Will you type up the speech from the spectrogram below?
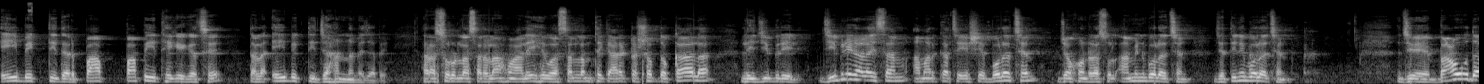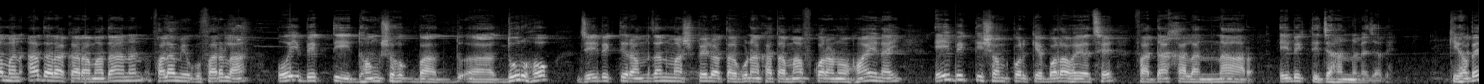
এই ব্যক্তিদের পাপ, পাপই থেকে গেছে, তাহলে এই ব্যক্তি জাহান নামে যাবে। রাসুল্লাহ সাল্লাহ আলহি ওয়াসাল্লাম থেকে আরেকটা শব্দ, কালা লি জিবরিল। জিবরিল আলাইসাম আমার কাছে এসে বলেছেন, যখন রাসুল আমিন বলেছেন, যে তিনি বলেছেন যে বাউদামান আদারাকা রামাদানান ফালামিউ ফারলা ওই ব্যক্তি ধ্বংস হোক বা দূর হোক, যেই ব্যক্তি রমজান মাস পেল আর তার গুণাখাতা মাফ করানো হয় নাই এই ব্যক্তি সম্পর্কে বলা হয়েছে ফা দাখালান নার এই ব্যক্তি জাহান নামে যাবে। কি হবে?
